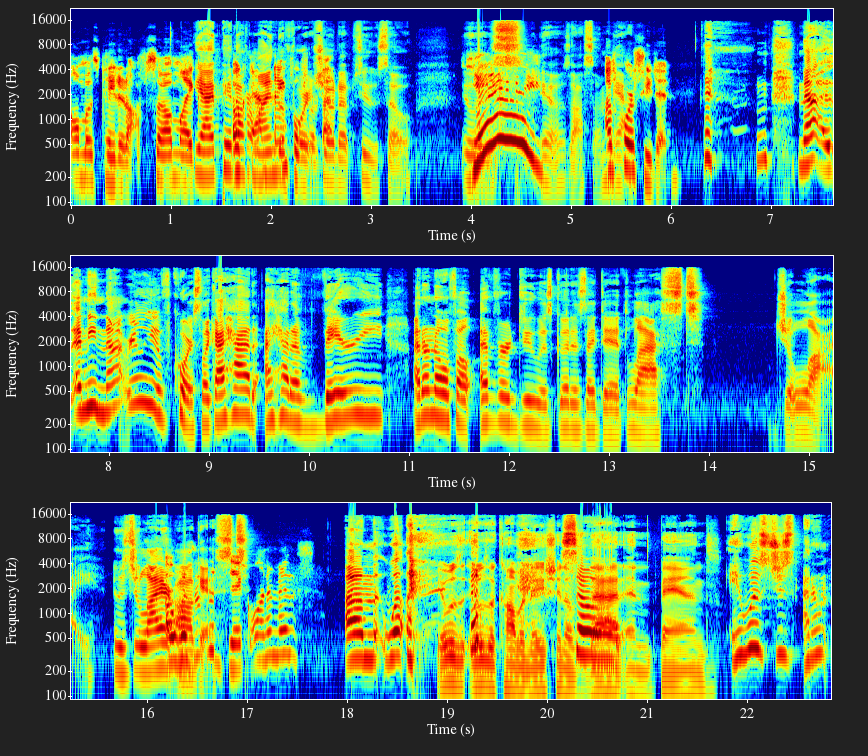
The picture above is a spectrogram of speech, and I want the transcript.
almost paid it off. So I'm like, yeah, I paid okay, off mine before it showed that. up too. So it was Yay! yeah, it was awesome. Of yeah. course you did. Not I mean not really of course. Like I had I had a very I don't know if I'll ever do as good as I did last July. It was July or Oh, was August. it the dick ornaments? Um well It was it was a combination of So- that and bands. it was just I don't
